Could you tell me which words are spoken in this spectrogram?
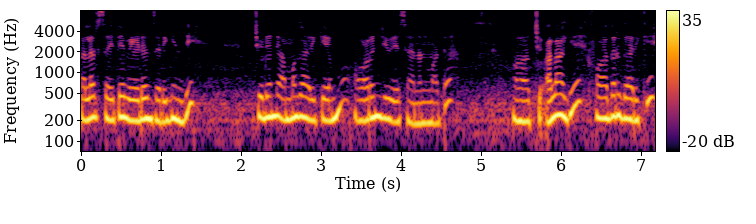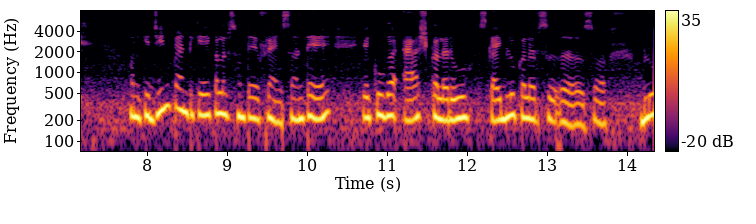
కలర్స్ అయితే వేయడం జరిగింది. చూడండి అమ్మగారికి ఏమో ఆరెంజ్ వేసానమాట అలాగే ఫాదర్ గారికి మనకి జీన్ ప్యాంట్కి ఏ కలర్స్ ఉంటాయి ఫ్రెండ్స్? అంటే ఎక్కువగా ash colour sky blue colours blue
